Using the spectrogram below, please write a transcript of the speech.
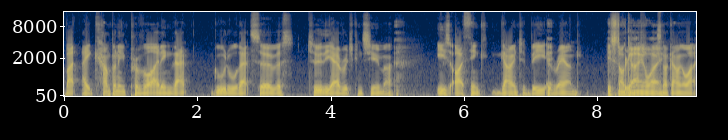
but a company providing that good or that service to the average consumer is, I think, going to be around. It's not going much. away. It's not going away.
